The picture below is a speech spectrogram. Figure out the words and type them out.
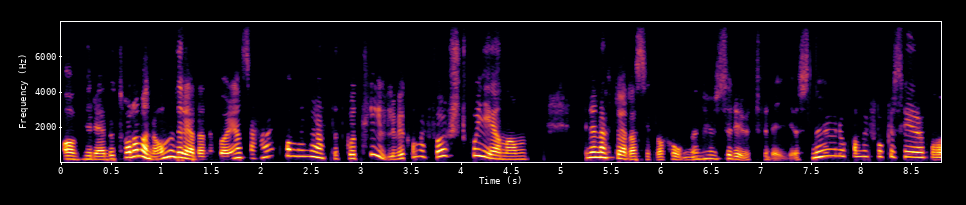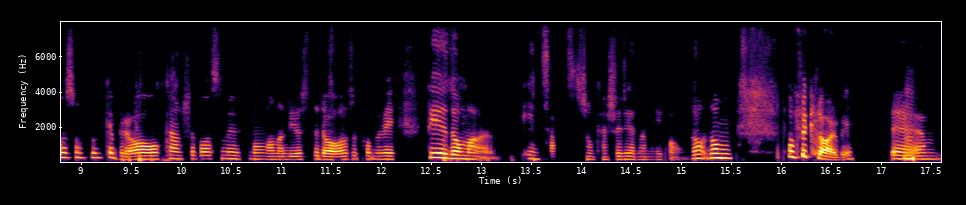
av hur det är. Då talar man om det redan i början. Så här kommer mötet gå till. Vi kommer först gå igenom den aktuella situationen. Hur ser det ut för dig just nu? Då kommer vi fokusera på vad som funkar bra och kanske vad som är utmanande just idag. Så kommer vi, det är de insatser som kanske redan är igång. De, de, de förklarar vi. Mm. Ehm,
